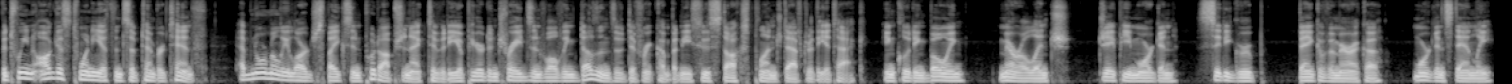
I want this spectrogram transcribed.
Between August 20th and September 10th, abnormally large spikes in put option activity appeared in trades involving dozens of different companies whose stocks plunged after the attack, including Boeing, Merrill Lynch, JP Morgan, Citigroup, Bank of America, Morgan Stanley,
